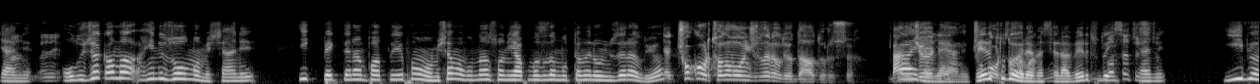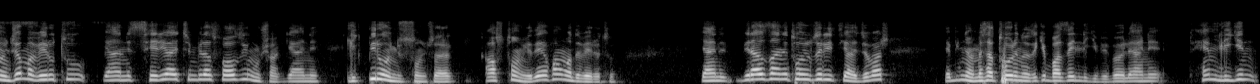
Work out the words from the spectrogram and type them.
Yani Ben- hani olacak ama henüz olmamış. Yani ilk beklenen patlayı yapamamış ama bundan sonra yapması da muhtemel oyuncular alıyor. Ya çok ortalama oyuncular alıyor daha doğrusu. Bence Aynen öyle yani. Çok Veretu da öyle mesela. Veretu da üstü. yani iyi bir oyuncu ama Veretu yani Serie A için biraz fazla yumuşak. Yani Lig 1 oyuncusu sonuç olarak. Aston Villa'da yapamadı Veretu. Yani biraz daha net oyunculara ihtiyacı var. Ya bilmiyorum mesela Torino'daki Bazelli gibi böyle hani hem ligin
